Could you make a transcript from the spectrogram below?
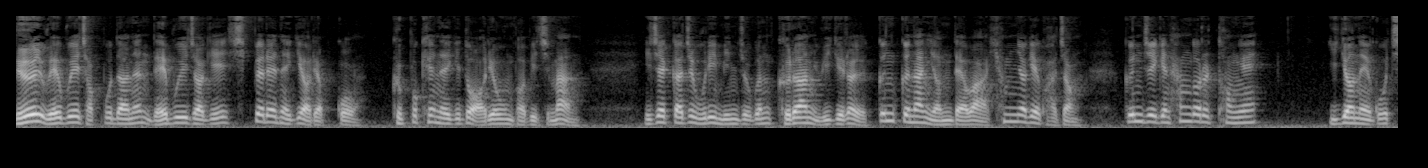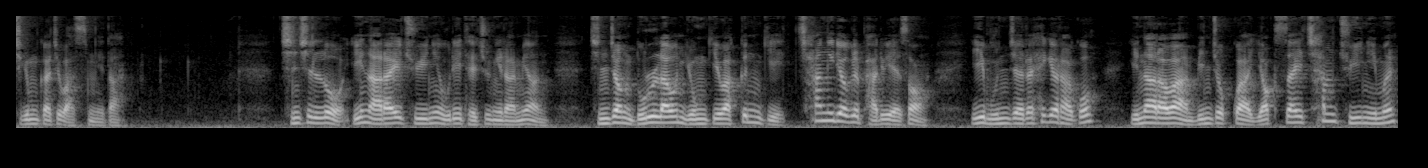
늘 외부의 적보다는 내부의 적이 식별해내기 어렵고 극복해내기도 어려운 법이지만 이제까지 우리 민족은 그러한 위기를 끈끈한 연대와 협력의 과정, 끈질긴 한거를 통해 이겨내고 지금까지 왔습니다. 진실로 이 나라의 주인이 우리 대중이라면 진정 놀라운 용기와 끈기, 창의력을 발휘해서 이 문제를 해결하고 이 나라와 민족과 역사의 참 주인임을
